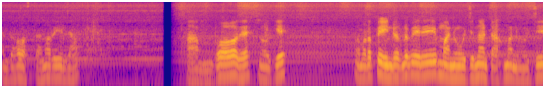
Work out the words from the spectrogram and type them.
എന്താ അവസ്ഥ എന്നറിയില്ല. അമ്പോ അതെ നോക്കിയേ. നമ്മുടെ പെയിന്ററിന്റെ പേര് മനോജ് എന്നാണ് കേട്ടോ മനോജ്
